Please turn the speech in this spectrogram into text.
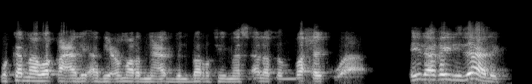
وكما وقع لأبي عمر بن عبد البر في مسألة الضحك وإلى غير ذلك.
